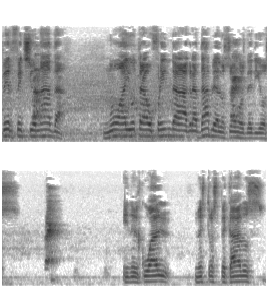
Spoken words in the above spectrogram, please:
perfeccionada. No hay otra ofrenda agradable a los ojos de Dios, en el cual nuestros pecados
